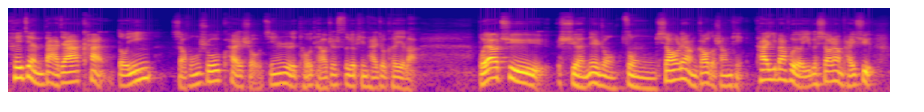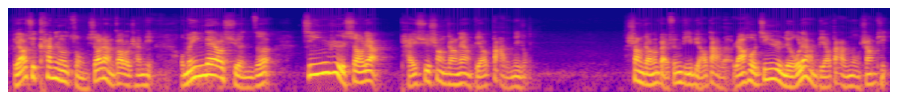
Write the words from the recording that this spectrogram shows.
推荐大家看抖音、小红书、快手、今日头条这四个平台就可以了。不要去选那种总销量高的商品，它一般会有一个销量排序。不要去看那种总销量高的产品，我们应该要选择今日销量排序上涨量比较大的那种，上涨的百分比比较大的，然后今日流量比较大的那种商品，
